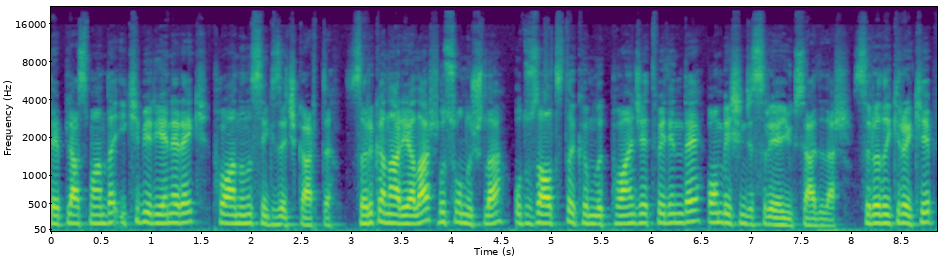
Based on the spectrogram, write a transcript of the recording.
deplasmanda 2-1 yenerek puanını 8'e çıkarttı. Sarı Kanaryalar bu sonuçla 36 takımlık puan cetvelinde 15. sıraya yükseldiler. Sıradaki rakip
